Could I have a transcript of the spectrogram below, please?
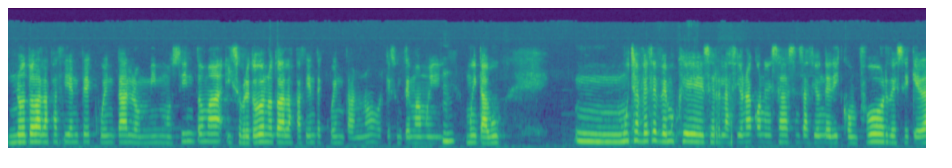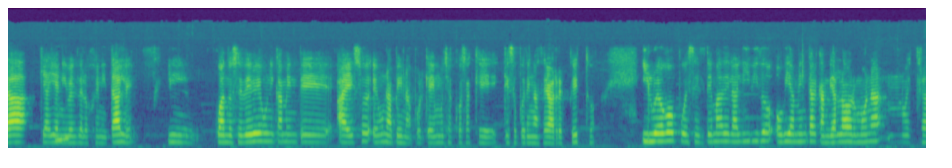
no todas las pacientes cuentan los mismos síntomas y sobre todo no todas las pacientes cuentan, ¿no? Porque es un tema muy, muy tabú. Mm, muchas veces vemos que se relaciona con esa sensación de disconfort, de sequedad que hay a nivel de los genitales y cuando se debe únicamente a eso es una pena porque hay muchas cosas que, que se pueden hacer al respecto. Y luego, pues el tema de la libido, obviamente al cambiar la hormona, nuestro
